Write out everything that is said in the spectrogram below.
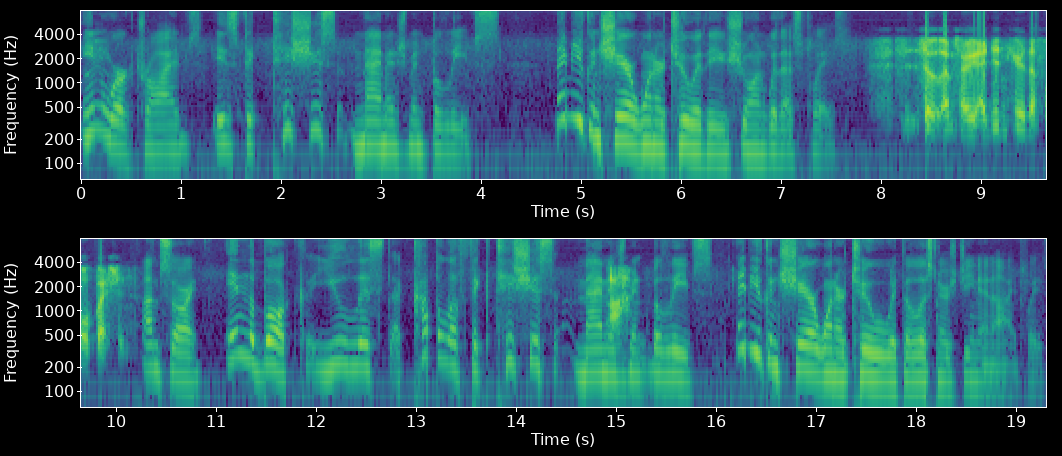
in Work Tribes is fictitious management beliefs. Maybe you can share one or two of these, Sean, with us, please. So, I'm sorry, I didn't hear the full question. I'm sorry in the book, you list a couple of fictitious management ah. beliefs. Maybe you can share one or two with the listeners, Gina and I, please.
